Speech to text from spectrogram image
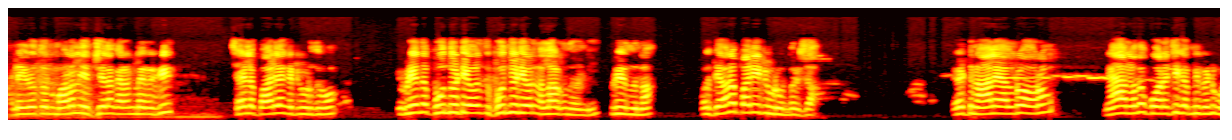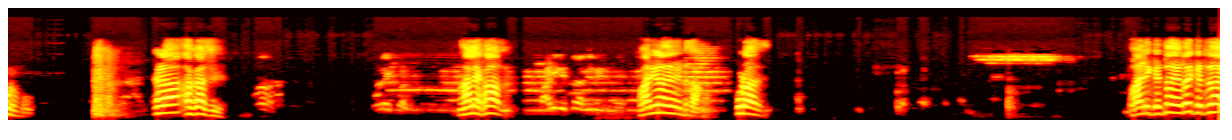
ரெண்டு இருபத்தொன்று மாடல் எஃப்சியெல்லாம் கரண்டில் இருக்குது சைடில் பாடிலாம் கட்டி கொடுத்துருவோம். இப்படியே இருந்தால் பூந்தொட்டி வருது பூந்தொட்டி வருது நல்லா இருக்கும் இந்த வண்டி. இப்படி இருந்துன்னா உங்களுக்கு தேவைன்னா பாடி கட்டி கொடுப்போம் பெருசாக ரேட்டு நாலு ஏழு ரூபா வரும். நேரில் தான் குறைச்சி கம்மி பண்ணி கொடுப்போம். ஏடா ஆகாஷு? நாலே கால். பாடிக்கலாம் ரேட்டு தான். கூடாது. பாடி கட்டினா ரேட்டு கட்டினா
